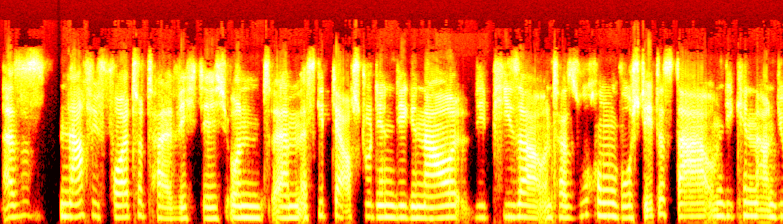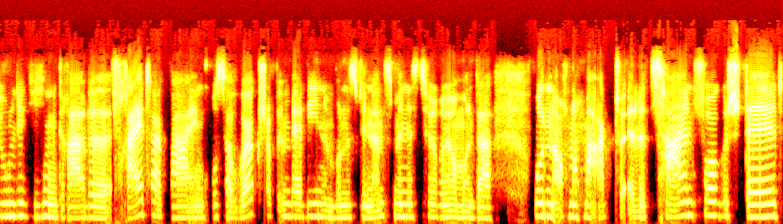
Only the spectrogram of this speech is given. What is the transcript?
Also es nach wie vor total wichtig. Und ähm, es gibt ja auch Studien, die genau wie PISA untersuchen, wo steht es da um die Kinder und Jugendlichen. Gerade Freitag war ein großer Workshop in Berlin im Bundesfinanzministerium und da wurden auch nochmal aktuelle Zahlen vorgestellt,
